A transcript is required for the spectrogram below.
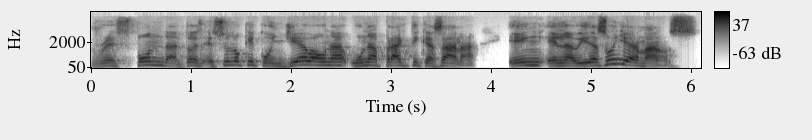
responda. Entonces, eso es lo que conlleva una, una práctica sana en, en la vida suya, hermanos.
